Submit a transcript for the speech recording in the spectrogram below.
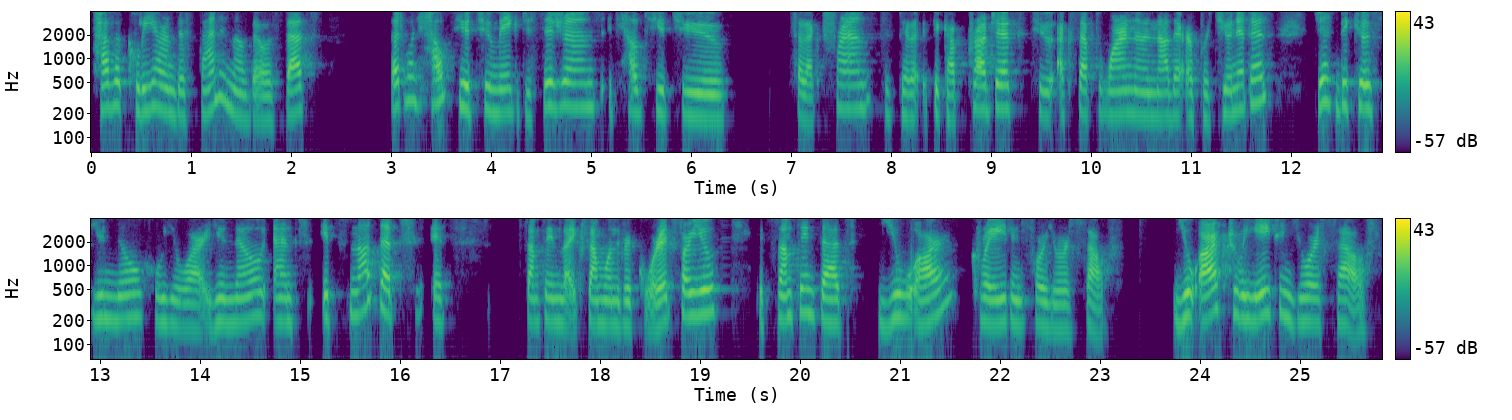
have a clear understanding of those that's that one helps you to make decisions. It helps you to select friends to pick up projects to accept one another opportunities just because you know who you are you know? And it's not that it's something like someone recorded for you. It's something that you are creating for yourself. You are creating yourself.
